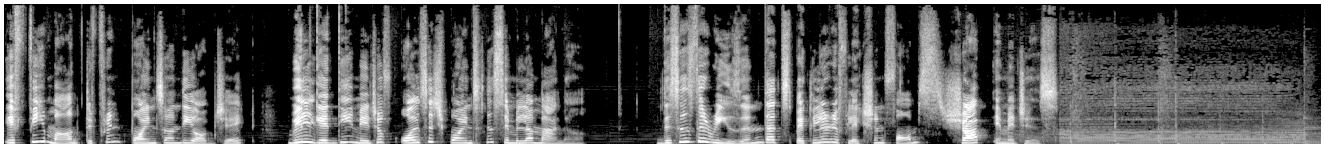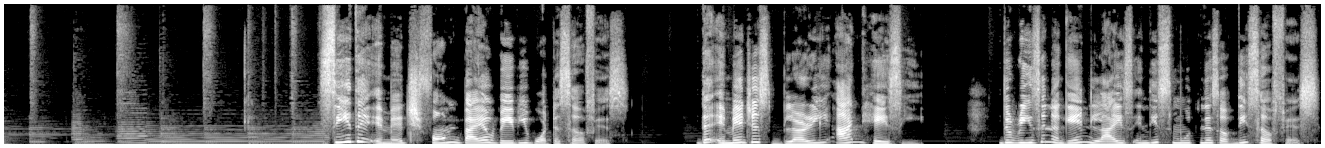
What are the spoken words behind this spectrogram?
If we mark different points on the object, we'll get the image of all such points in a similar manner. This is the reason that specular reflection forms sharp images. See the image formed by a wavy water surface. The image is blurry and hazy. The reason again lies in the smoothness of the surface.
